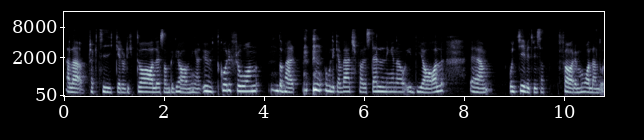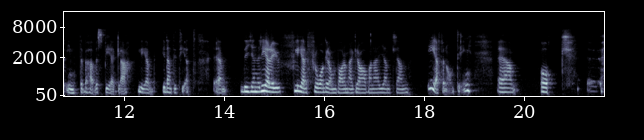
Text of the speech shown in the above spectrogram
alla praktiker och ritualer som begravningar utgår ifrån, de här olika världsföreställningarna och ideal. Um, och givetvis att föremålen då inte behöver spegla levd identitet det genererar ju fler frågor om vad de här gravarna egentligen är för någonting. Och eh,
